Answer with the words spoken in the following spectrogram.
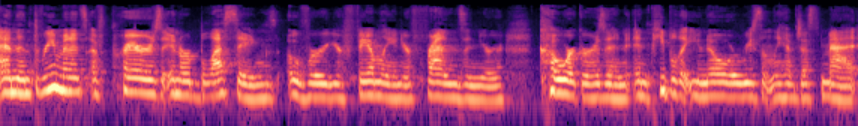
And then three minutes of prayers and or blessings over your family and your friends and your coworkers and, and people that you know or recently have just met.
